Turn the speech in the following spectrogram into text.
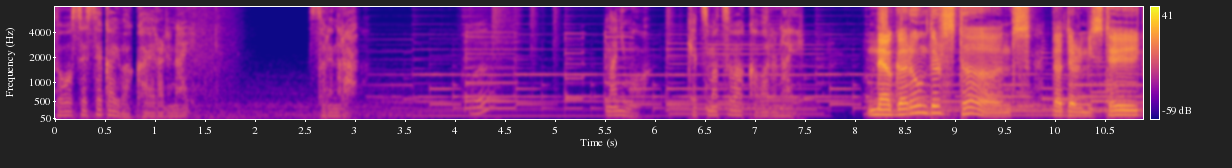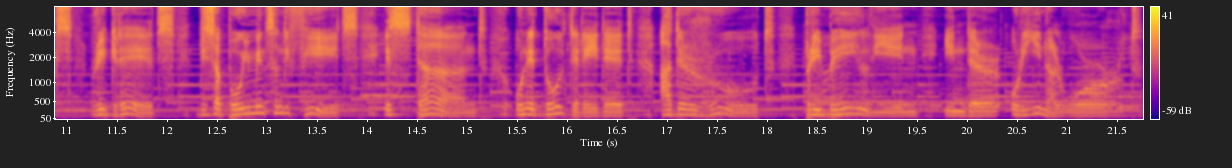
どうせ世界は変えられないそれなら何も結末は変わらない Nagara understands that their mistakes, regrets, disappointments, and defeats stand unadulterated at their root, prevailing in their original world.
